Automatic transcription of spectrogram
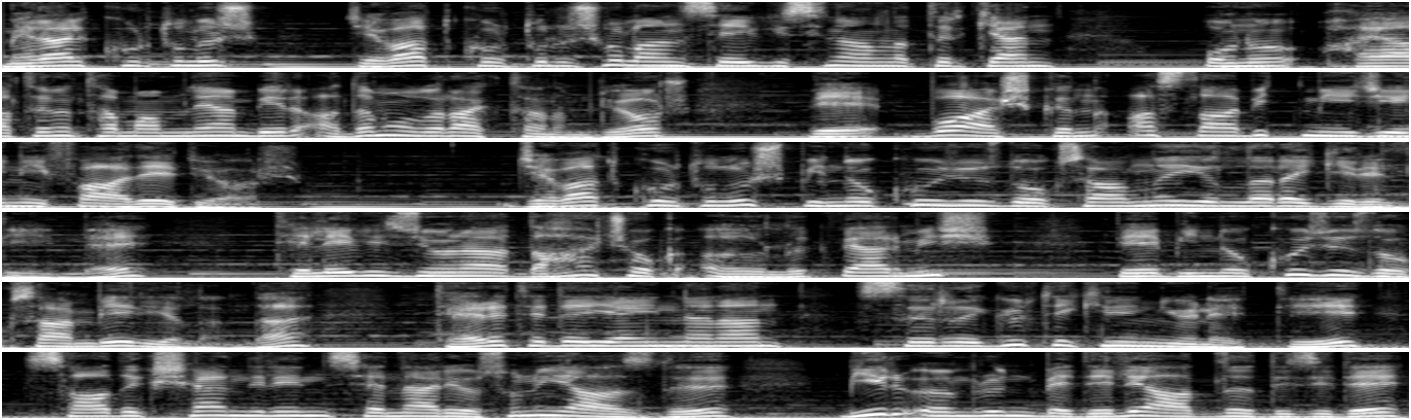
Meral Kurtuluş, Cevat Kurtuluş olan sevgisini anlatırken onu hayatını tamamlayan bir adam olarak tanımlıyor ve bu aşkın asla bitmeyeceğini ifade ediyor.'' Cevat Kurtuluş 1990'lı yıllara girildiğinde televizyona daha çok ağırlık vermiş ve 1991 yılında TRT'de yayınlanan Sırrı Gültekin'in yönettiği Sadık Şendil'in senaryosunu yazdığı Bir Ömrün Bedeli adlı dizide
